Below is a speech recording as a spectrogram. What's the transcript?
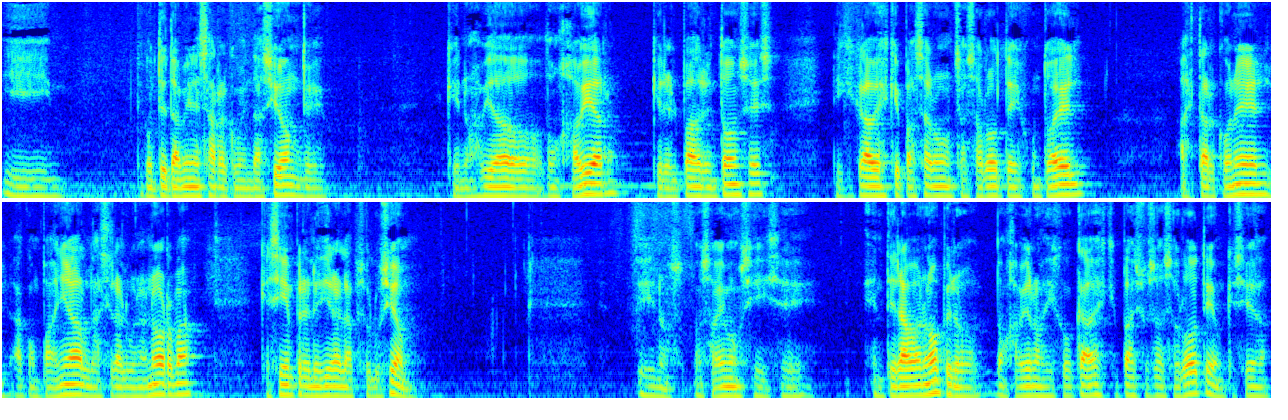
y le conté también esa recomendación que, que nos había dado don Javier, que era el padre entonces, de que cada vez que pasara un sacerdote junto a él, a estar con él, a acompañarle, a hacer alguna norma, que siempre le diera la absolución. No sabemos si se enteraba o no, pero don Javier nos dijo, cada vez que pase un sacerdote, aunque sea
